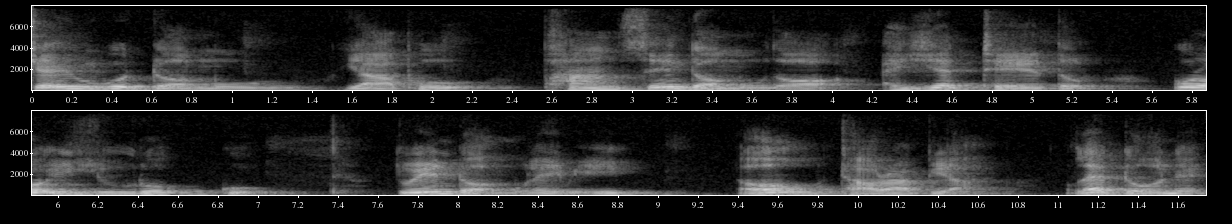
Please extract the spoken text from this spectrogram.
ကျိန်ဝတ်တော်မူရာဖို့ ဖန်ဆင်းတော်မူသောအရက်ထဲသို့ကိုရောဤလူတို့ကိုတွင်းတော်မူလိမ့်မည်။အောထာဝရဘုရားလက်တော်နှင့်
